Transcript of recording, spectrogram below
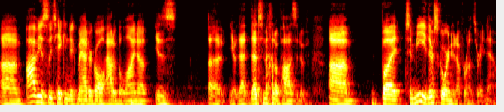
um, obviously, taking Nick Madrigal out of the lineup is, uh, you know, that that's not a positive. Um, but to me, they're scoring enough runs right now,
